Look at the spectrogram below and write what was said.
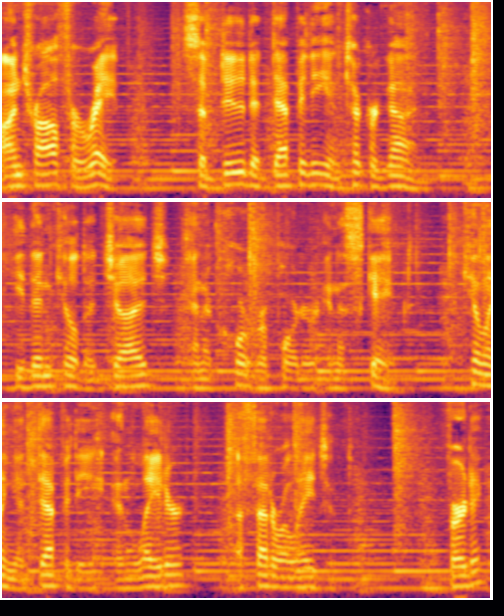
on trial for rape, subdued a deputy and took her gun. He then killed a judge and a court reporter and escaped, killing a deputy and later a federal agent. Verdict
